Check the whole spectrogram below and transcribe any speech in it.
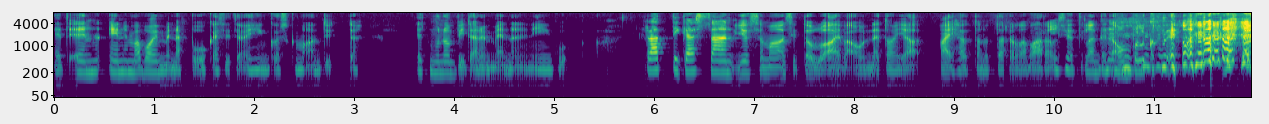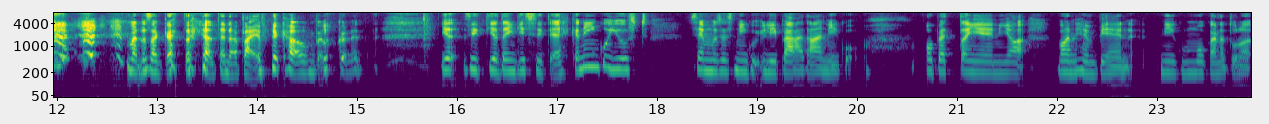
että en, en mä voi mennä puukäsitöihin, koska mä oon tyttö. Että mun on pitänyt mennä niin kuin rättikässään, jossa mä oon sitten ollut aivan onneton ja aiheuttanut todella vaarallisia tilanteita ompulukoneella. mä en osaa käyttää vielä tänä päivänä ompulukonetta. Ja sitten jotenkin sit ehkä niinku just semmoisessa niinku ylipäätään niinku opettajien ja vanhempien niinku mukana tulla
